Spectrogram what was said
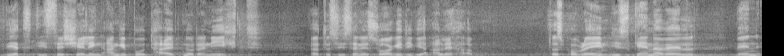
wird dieses Shelling-Angebot halten oder nicht, äh, das ist eine Sorge, die wir alle haben. Das Problem ist generell, wenn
